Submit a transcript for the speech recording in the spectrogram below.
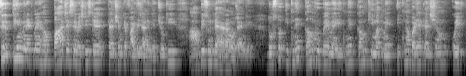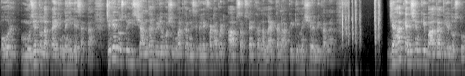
सिर्फ़ तीन मिनट में हम पाँच ऐसे वेस्टिज के कैल्शियम के फ़ायदे जानेंगे, जो कि आप भी सुनकर हैरान हो जाएँगे। दोस्तों, इतने कम रुपए में, इतने कम कीमत में, इतना बढ़िया कैल्शियम कोई और मुझे तो लगता है कि नहीं दे सकता। चलिए दोस्तों, इस शानदार वीडियो को शुरुआत करने से पहले फटाफट आप सब्सक्राइब करना, लाइक करना, आपकी टीम में शेयर भी करना। जहाँ कैल्शियम की बात आती है दोस्तों,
